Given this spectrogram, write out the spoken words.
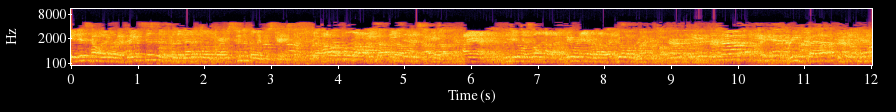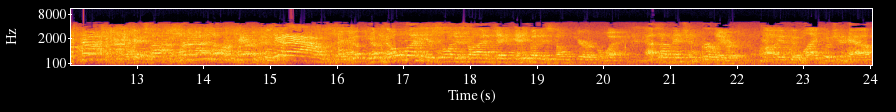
It is, however, a great system for the medical and pharmaceutical industries. The powerful lobbies of these industries. I am. Just hold on. We were interrupted microphone. Read faster. Okay, stop. Sit down. No, no- no one is going to try and take anybody's health care away. As I mentioned earlier, uh, if you like what you have,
